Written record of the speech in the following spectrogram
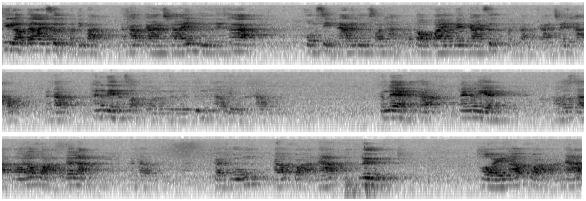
ที่เราได้ฝึกปฏิบัตินะครับ การใช้มือในท่าคมสินหน้าและยืนซ้อนหันและต่อไปเป็นการฝึกปฏิบัติการใช้เท้านะครับให้นักเรียนทั้งสองคนลงมือขึ้นเท้าเดียวนะครับขั้นแรกนะครับให้นักเรียนเอาเท้าซ้ายเอาเท้าขวาด้านหลังนะครับกระทุ้งเท้าขวานับหนึ่งถอยเท้าขวานับ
